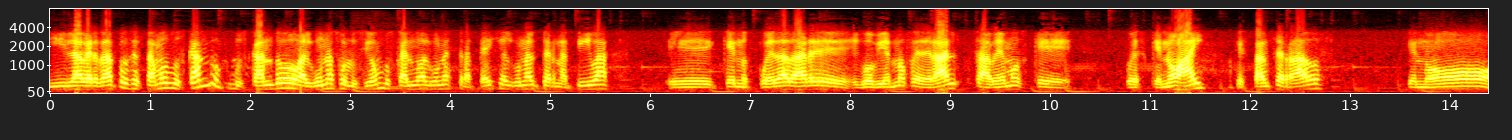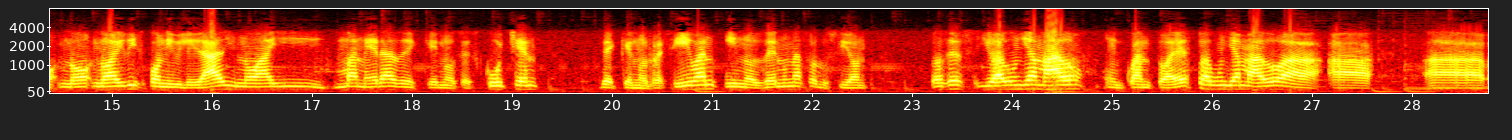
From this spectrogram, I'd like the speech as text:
Y la verdad, pues estamos buscando, buscando alguna solución, buscando alguna estrategia, alguna alternativa eh, que nos pueda dar eh, el gobierno federal. Sabemos que, pues que no hay, que están cerrados, que no, no, no hay disponibilidad y no hay manera de que nos escuchen, de que nos reciban y nos den una solución. Entonces yo hago un llamado, en cuanto a esto, hago un llamado a, a,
